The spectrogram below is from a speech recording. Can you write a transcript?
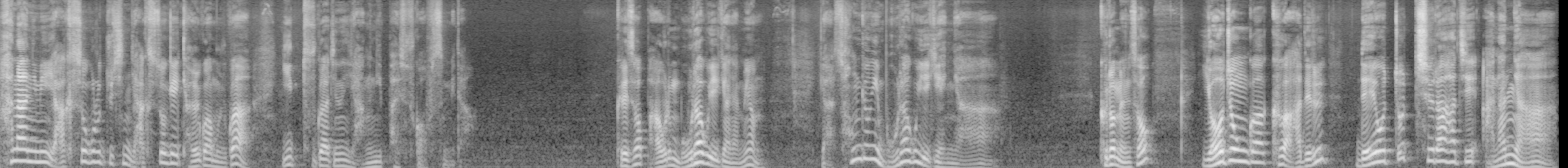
하나님이 약속으로 주신 약속의 결과물과 이 두 가지는 양립할 수가 없습니다. 그래서 바울은 뭐라고 얘기하냐면, 야, 성경이 뭐라고 얘기했냐. 그러면서 여종과 그 아들을 내어 쫓으라 하지 않았냐.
